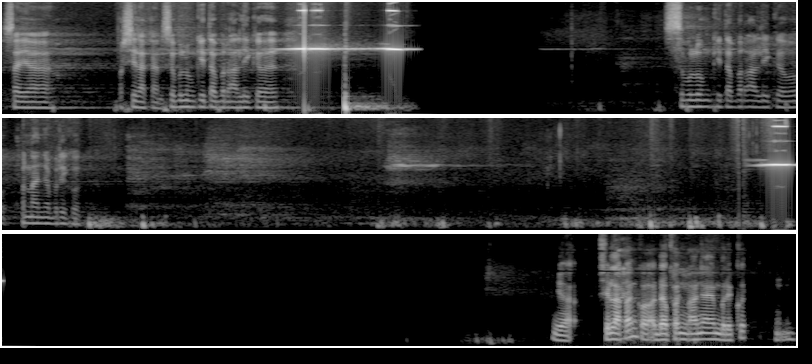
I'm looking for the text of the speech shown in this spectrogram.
saya persilakan sebelum kita beralih ke sebelum kita beralih ke penanya berikut. Ya, silakan Baik, kalau ada penanya yang berikut. Hmm.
